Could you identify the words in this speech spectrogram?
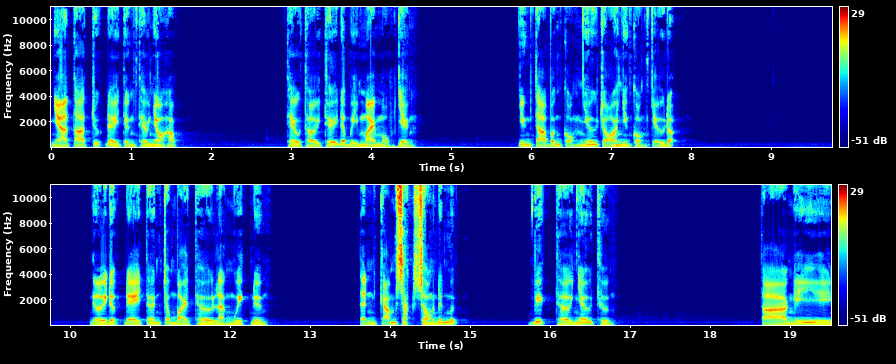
Nhà ta trước đây từng theo nho học. Theo thời thế đã bị mai một dần. Nhưng ta vẫn còn nhớ rõ những con chữ đó. Người được đề tên trong bài thơ là Nguyệt Nương. Tình cảm sắc son đến mức Viết thơ nhớ thương. Ta nghĩ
